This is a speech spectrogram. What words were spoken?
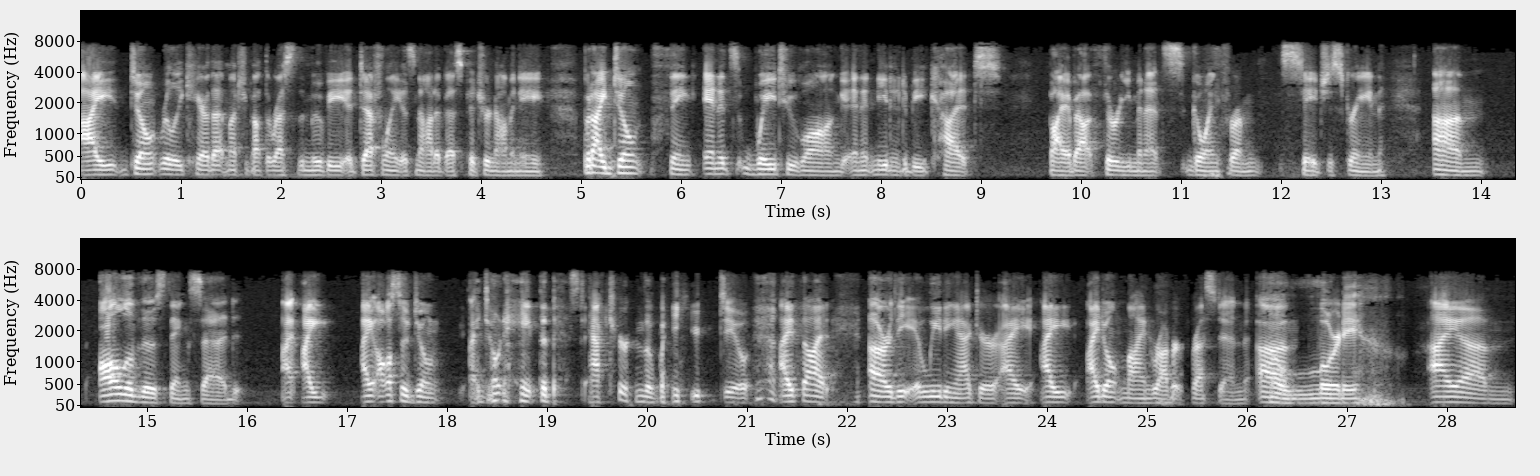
I don't really care that much about the rest of the movie. It definitely is not a Best Picture nominee, but I don't think, and it's way too long, and it needed to be cut by about 30 minutes going from stage to screen. Um, all of those things said, I, I I also don't I don't hate the best actor in the way you do. I thought, or the leading actor. I I I don't mind Robert Preston. Um, oh lordy. I um,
